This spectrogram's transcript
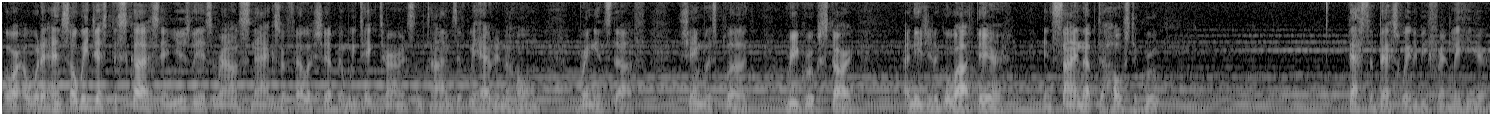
or, or whatever. And so we just discuss, and usually it's around snacks or fellowship, and we take turns sometimes if we have it in the home, bringing stuff. Shameless plug. Regroup start. I need you to go out there and sign up to host a group. That's the best way to be friendly here.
